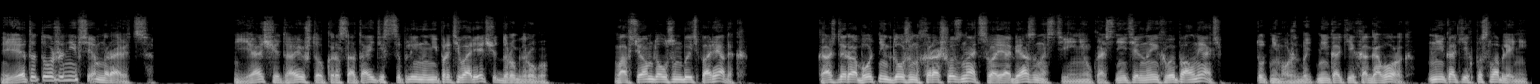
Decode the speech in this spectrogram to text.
И это тоже не всем нравится. Я считаю, что красота и дисциплина не противоречат друг другу. Во всем должен быть порядок. Каждый работник должен хорошо знать свои обязанности и неукоснительно их выполнять. Тут не может быть никаких оговорок, никаких послаблений.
